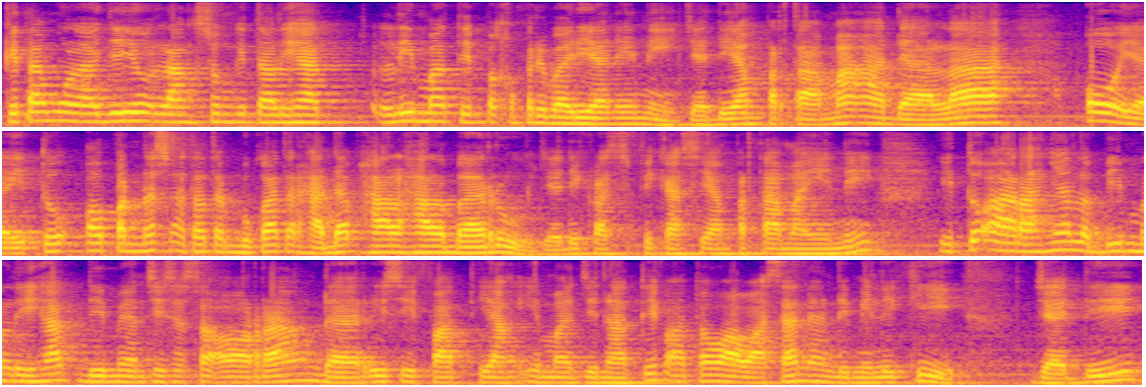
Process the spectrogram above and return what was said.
kita mulai aja yuk langsung kita lihat 5 tipe kepribadian ini. Jadi yang pertama adalah O yaitu openness atau terbuka terhadap hal-hal baru. Jadi klasifikasi yang pertama ini itu arahnya lebih melihat dimensi seseorang dari sifat yang imajinatif atau wawasan yang dimiliki. Jadi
